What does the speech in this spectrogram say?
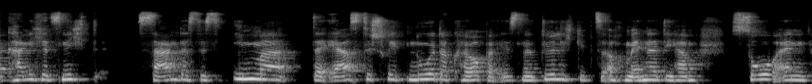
kann ich jetzt nicht sagen, dass das immer der erste Schritt nur der Körper ist. Natürlich gibt es auch Männer, die haben so ein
